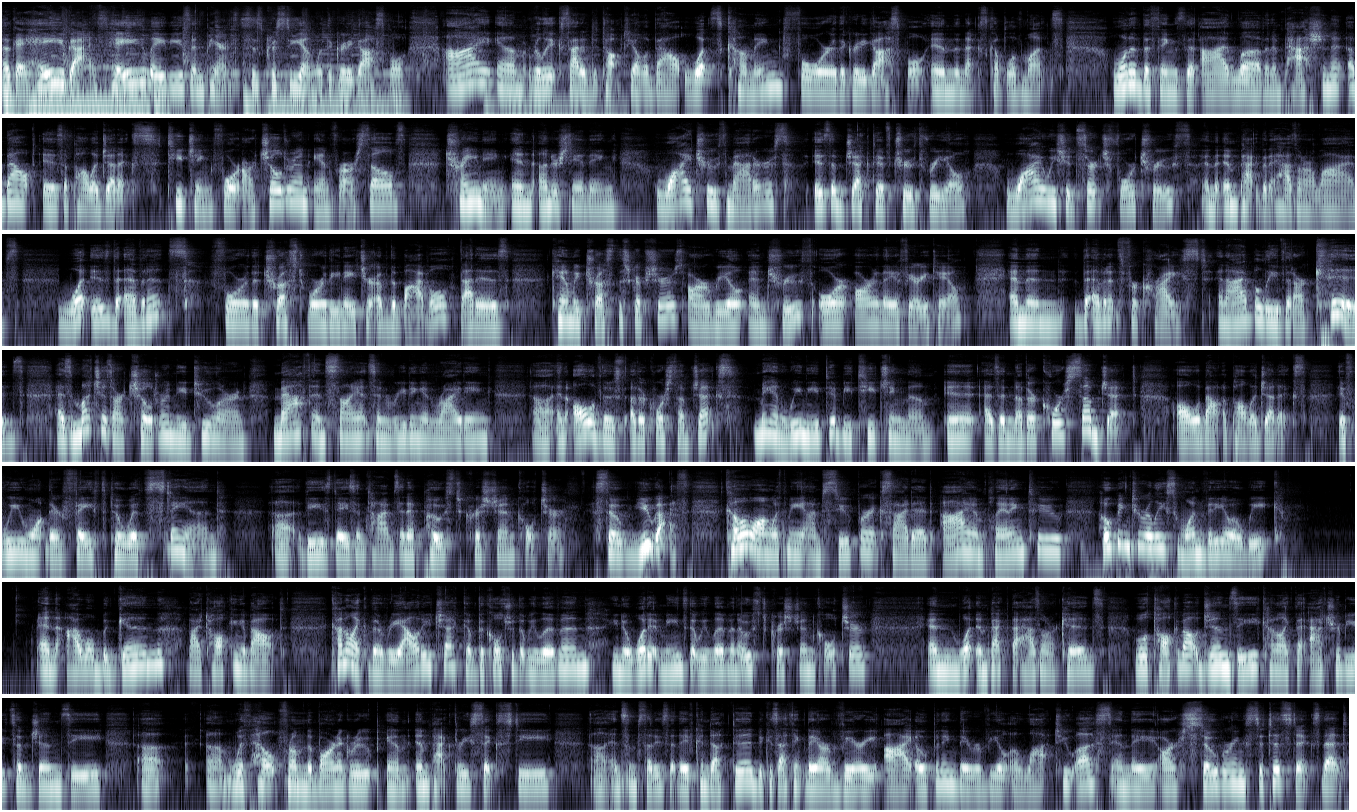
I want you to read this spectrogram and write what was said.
Okay, hey you guys. Hey ladies and parents. This is Christy Young with the Gritty Gospel. I am really excited to talk to y'all about what's coming for the Gritty Gospel in the next couple of months. One of the things that I love and am passionate about is apologetics, teaching for our children and for ourselves, training in understanding why truth matters, is objective truth real, why we should search for truth and the impact that it has on our lives. What is the evidence for the trustworthy nature of the Bible? That is, can we trust the scriptures are real and truth, or are they a fairy tale? And then the evidence for Christ. And I believe that our kids, as much as our children, need to learn math and science and reading and writing uh, and all of those other core subjects, man, we need to be teaching them in, as another core subject all about apologetics if we want their faith to withstand uh, these days and times in a post Christian culture. So, you guys, come along with me. I'm super excited. I am planning to, hoping to release one video a week. And I will begin by talking about kind of like the reality check of the culture that we live in, you know, what it means that we live in a post Christian culture and what impact that has on our kids. We'll talk about Gen Z, kind of like the attributes of Gen Z, uh, um, with help from the Barna Group and Impact 360 uh, and some studies that they've conducted, because I think they are very eye opening. They reveal a lot to us, and they are sobering statistics that,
